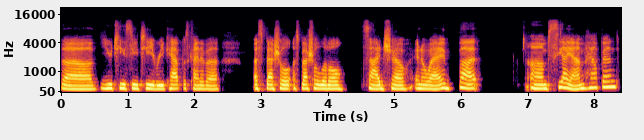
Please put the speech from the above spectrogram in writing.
the UTCT recap was kind of a a special a special little sideshow in a way. But um, CIM happened.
